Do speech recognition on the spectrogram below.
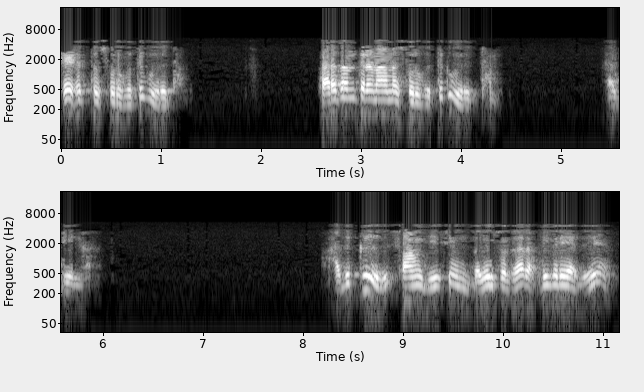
சேஷத்துவ சுரூபத்துக்கு விருத்தம். பரதந்திரனான சுரூபத்துக்கு விருத்தம். அப்படின்னா. அதுக்கு சுவாமி தேசியன் பதில் சொல்றாரு. அப்படி கிடையாது.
